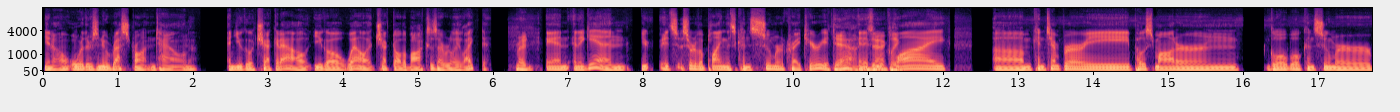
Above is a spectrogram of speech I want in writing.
you know or there's a new restaurant in town and you go check it out you go well it checked all the boxes i really liked it Right. and and again it's sort of applying this consumer criteria to Yeah, it. and exactly. if you apply um, contemporary postmodern global consumer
